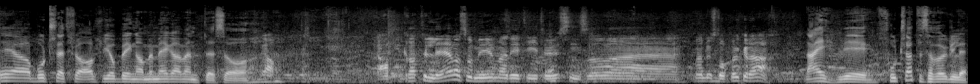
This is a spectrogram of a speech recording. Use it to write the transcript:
Ja, bortsett fra all jobbinga med megaeventet, så Ja. Ja. Gratulerer så mye med de 10 000, så, eh, men du stopper jo ikke der. Nei, vi fortsetter selvfølgelig.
